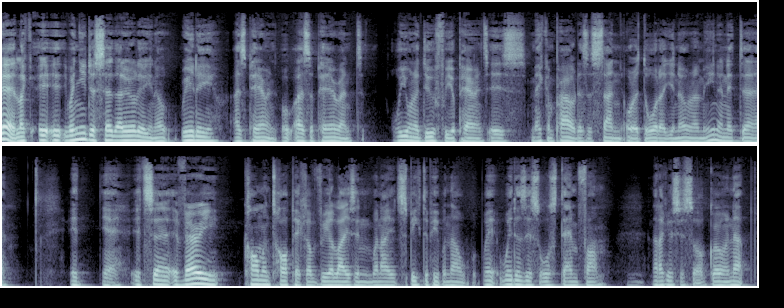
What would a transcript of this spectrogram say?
yeah, like it, it, when you just said that earlier, you know, really as parent as a parent, all you want to do for your parents is make them proud as a son or a daughter. You know what I mean? And it, uh, it, yeah, it's a, a very common topic of realizing when I speak to people now. Where where does this all stem from? And like it's just sort of growing up,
